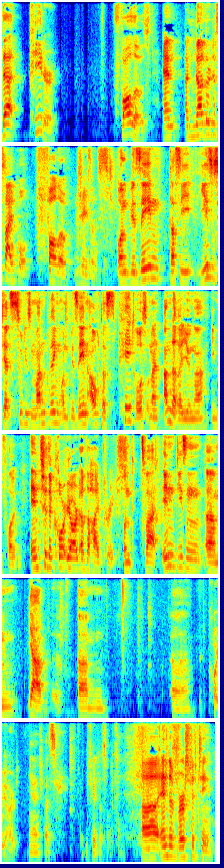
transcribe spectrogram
that Peter follows and another disciple follow Jesus. Und wir sehen, dass sie Jesus jetzt zu diesem Mann bringen und wir sehen auch, dass Petrus und ein anderer Jünger ihm folgen. into the courtyard of the high priest. Und zwar in diesen, ähm, ja, ähm, äh, courtyard. ja, ich weiß, mir fehlt das Wort gerade. Uh, end of verse 15.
